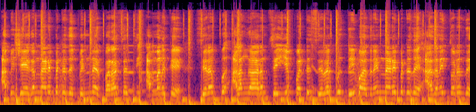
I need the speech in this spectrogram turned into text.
அபிஷேகம் நடைபெற்றது. பின்னர் பராசக்தி அம்மனுக்கு சிறப்பு அலங்காரம் செய்யப்பட்டு சிறப்பு தீபாரதனை நடைபெற்றது. அதனைத் தொடர்ந்து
